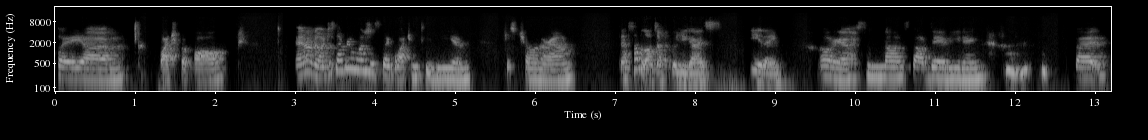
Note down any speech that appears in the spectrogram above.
play, um, watch football. I don't know, just everyone's just like watching TV and just chilling around. That's a lot of for you guys eating. Oh yeah, it's a nonstop day of eating. but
